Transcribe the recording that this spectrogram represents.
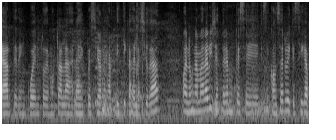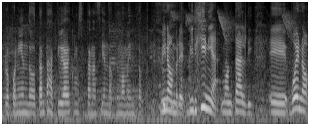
arte, de encuentro, de mostrar las expresiones artísticas de la ciudad, bueno, es una maravilla, esperemos que se, conserve y que siga proponiendo tantas actividades como se están haciendo hasta el momento. Mi nombre, Virginia Montaldi. Eh, bueno,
